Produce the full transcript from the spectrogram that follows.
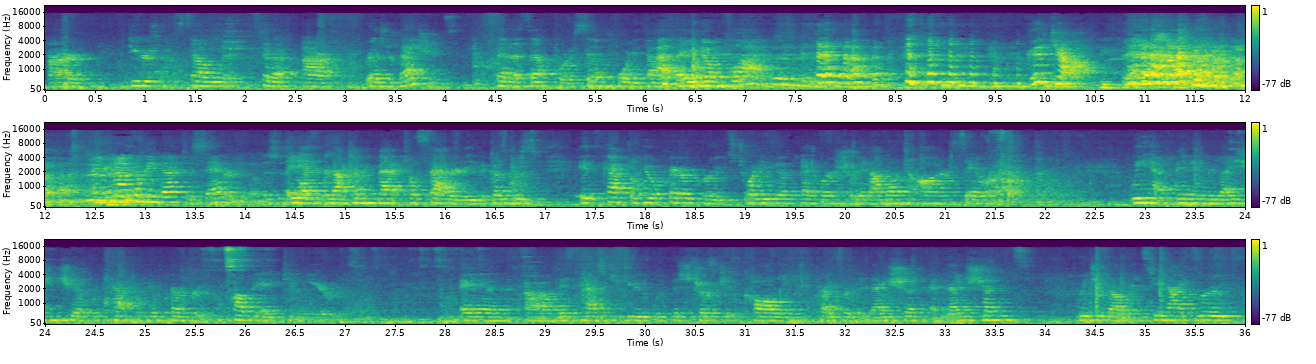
our dear soul that set up our reservations, set us up for a seven forty-five AM flight. Good job. And you're not coming back to Saturday though, this is. Yes, we're not coming back till Saturday because we're, it's Capitol Hill Prayer Group's twenty-fifth anniversary and I want to honor Sarah. We have been in relationship with Capitol Hill Prayer Group for probably eighteen years. And, uh, this has to do with this church's calling to pray for the nation and nations, which is our Wednesday night group.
